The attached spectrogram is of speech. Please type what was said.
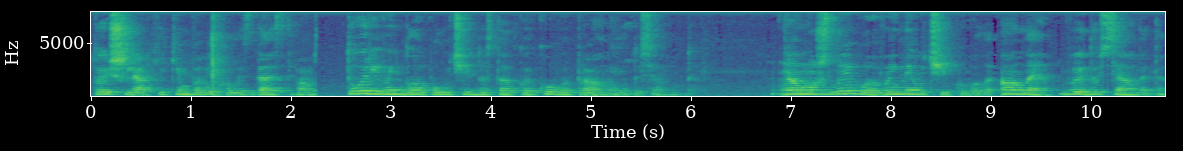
той шлях, яким ви рухались, дасть вам той рівень благополуччя і достатку, якого ви прагнули досягнути. А можливо, ви не очікували, але ви досягнете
